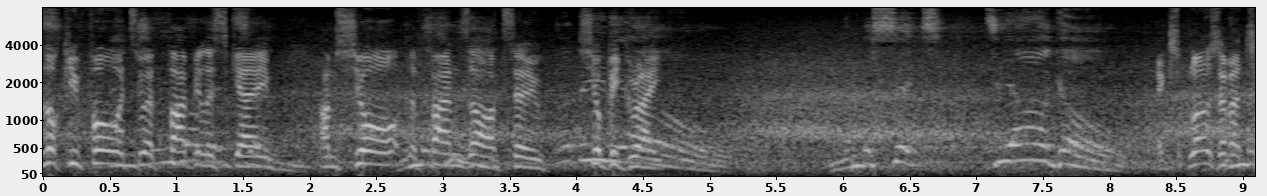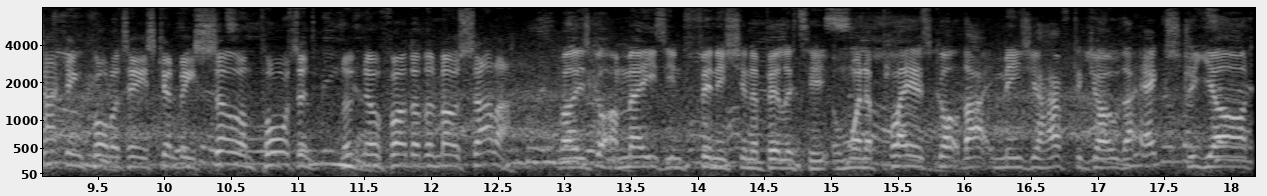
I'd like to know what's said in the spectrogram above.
Looking forward to a fabulous game. I'm sure the fans are too. Should be great. Number six, Thiago. Explosive attacking qualities can be so important. Look no further than Mo Salah. Well, he's got amazing finishing ability, and when a player's got that, it means you have to go that extra yard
